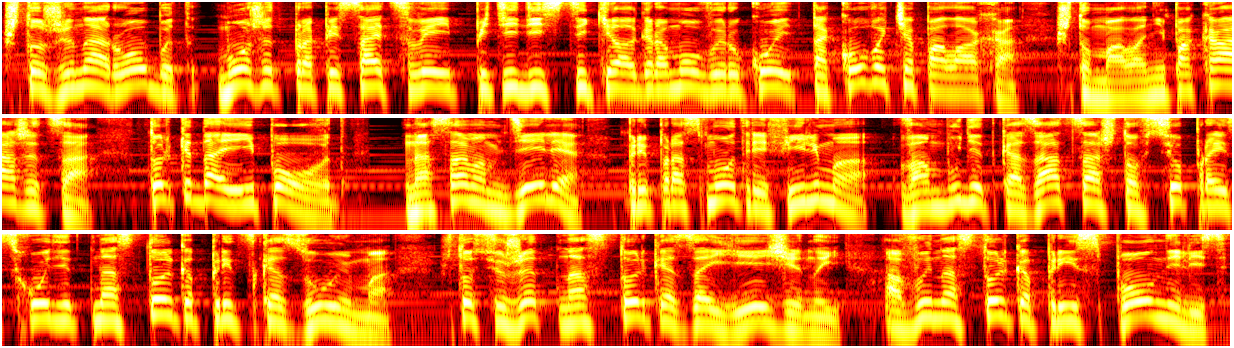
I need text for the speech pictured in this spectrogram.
что жена-робот может прописать своей 50-килограммовой рукой такого чапалаха, что мало не покажется. Только дай ей повод. На самом деле, при просмотре фильма вам будет казаться, что все происходит настолько предсказуемо, что сюжет настолько заезженный, а вы настолько преисполнились,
